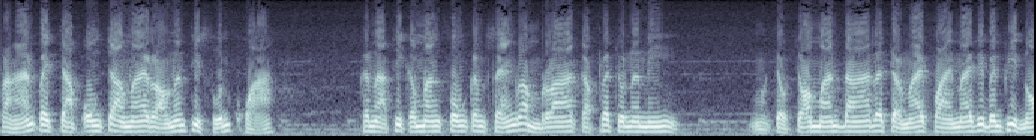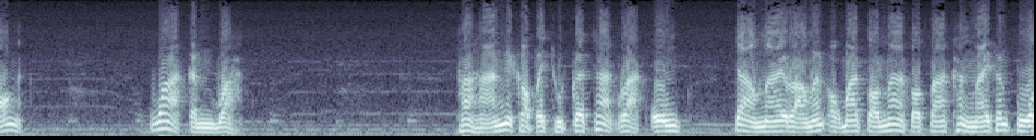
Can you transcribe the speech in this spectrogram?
ทหารไปจับองค์เจ้านายเหล่านั้นที่สวนขวา ขณะที่กำลังทรงกันแสงร่ำรากับพระชนนีเจ้าจอมมารดาและเจ้านายฝ่ายนายที่เป็นพี่น้องว่ากันว่า ทหารนี่เข้าไปฉุดกระชากรากองค์ เจ้านายเหล่านั้นออกมาต่อหน้าต่อตาข้างในทั้งปวง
